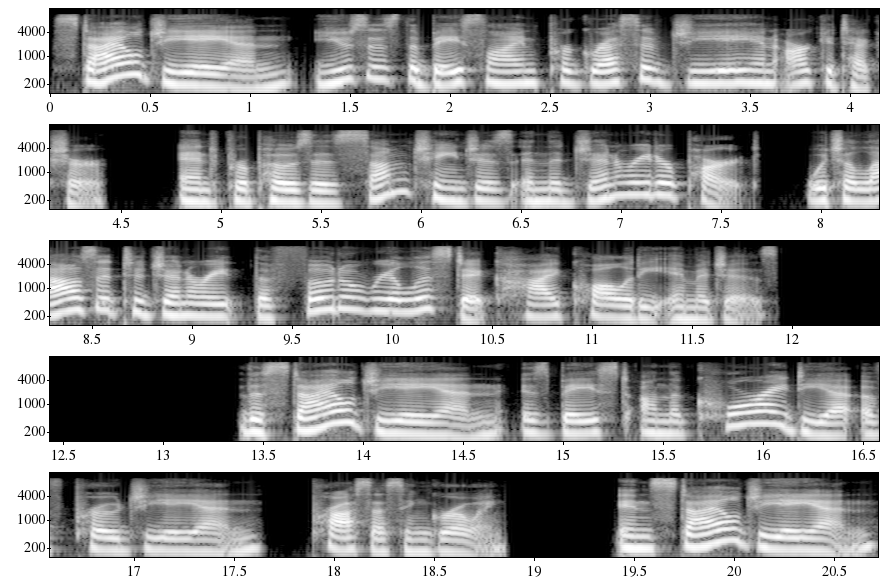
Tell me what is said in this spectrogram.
Style GAN uses the baseline progressive GAN architecture and proposes some changes in the generator part which allows it to generate the photorealistic high-quality images. The style GAN is based on the core idea of ProGAN, progressive growing. In style GAN,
